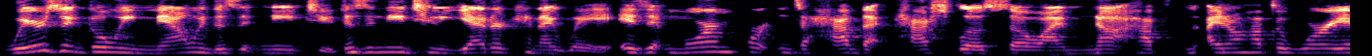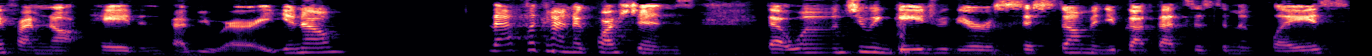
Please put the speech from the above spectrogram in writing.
where's it going now and does it need to? Does it need to yet or can I wait? Is it more important to have that cash flow so I'm not have I don't have to worry if I'm not paid in February, you know? That's the kind of questions that once you engage with your system and you've got that system in place,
